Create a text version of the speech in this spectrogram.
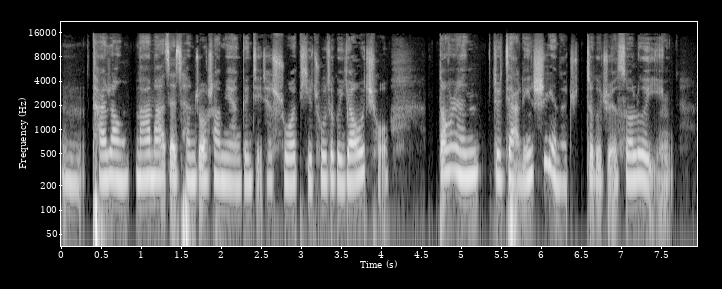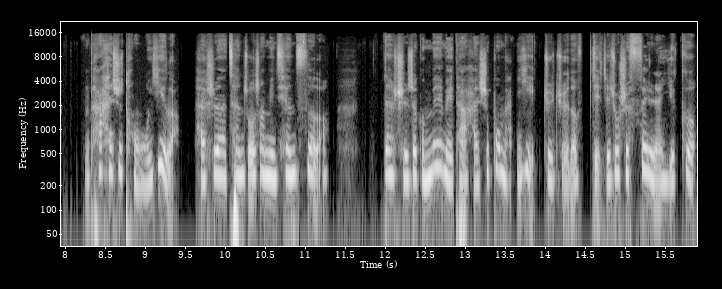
嗯，他让妈妈在餐桌上面跟姐姐说，提出这个要求。当然，就贾玲饰演的这个角色乐莹，她还是同意了，还是在餐桌上面签字了。但是这个妹妹她还是不满意，就觉得姐姐就是废人一个，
